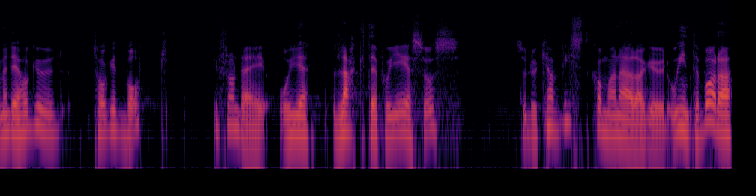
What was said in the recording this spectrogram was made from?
Men det har Gud tagit bort ifrån dig och gett, lagt det på Jesus. Så du kan visst komma nära Gud och inte bara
